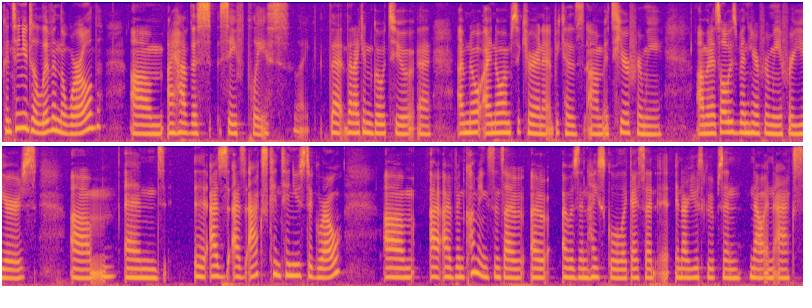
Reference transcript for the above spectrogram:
continue to live in the world. Um, I have this safe place like that that I can go to. Uh, I know I know I'm secure in it because um, it's here for me, um, and it's always been here for me for years. Um, and uh, as as Acts continues to grow, um, I, I've been coming since I, I I was in high school, like I said, in our youth groups and now in Acts,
